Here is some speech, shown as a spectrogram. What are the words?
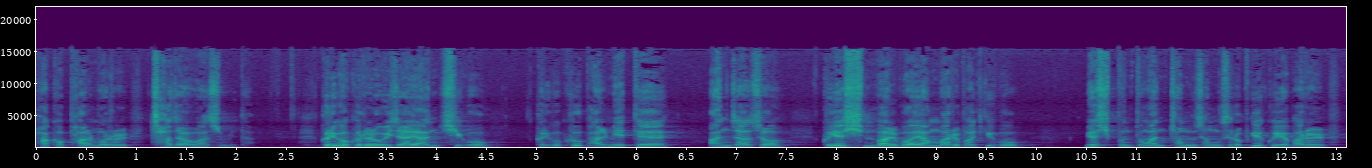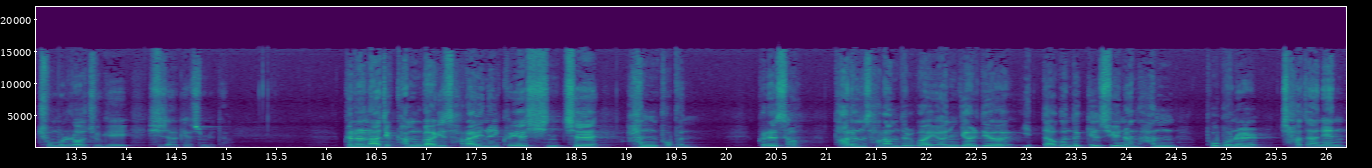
바커 팔모를 찾아왔습니다. 그리고 그를 의자에 앉히고 그리고 그 발밑에 앉아서 그의 신발과 양말을 벗기고 몇십 분 동안 정성스럽게 그의 발을 주물러 주기 시작했습니다. 그는 아직 감각이 살아있는 그의 신체 한 부분, 그래서 다른 사람들과 연결되어 있다고 느낄 수 있는 한 부분을 찾아낸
